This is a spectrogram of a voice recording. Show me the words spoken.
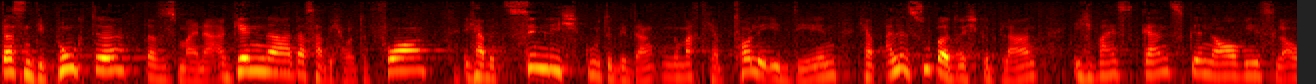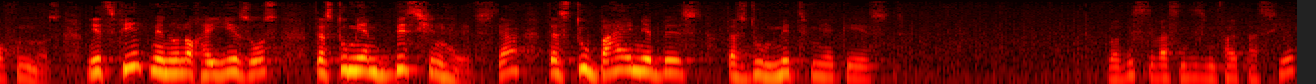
Das sind die Punkte, das ist meine Agenda, das habe ich heute vor. Ich habe ziemlich gute Gedanken gemacht, ich habe tolle Ideen, ich habe alles super durchgeplant. Ich weiß ganz genau, wie es laufen muss. Und jetzt fehlt mir nur noch, Herr Jesus, dass du mir ein bisschen hilfst, ja? dass du bei mir bist, dass du mit mir gehst. Aber wisst ihr, was in diesem Fall passiert?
